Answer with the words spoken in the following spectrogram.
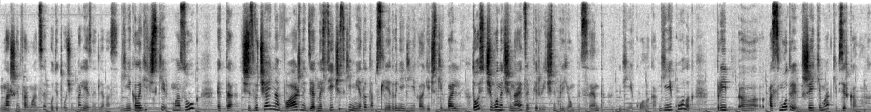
Наша информация будет очень полезной для вас. Гинекологический мазок – это чрезвычайно важный диагностический метод обследования гинекологических больных. То, с чего начинается первичный прием пациента у гинеколога. Гинеколог при э, осмотре шейки матки в зеркалах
